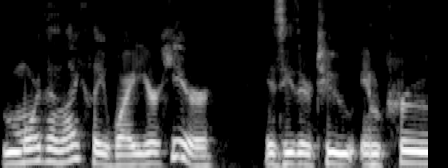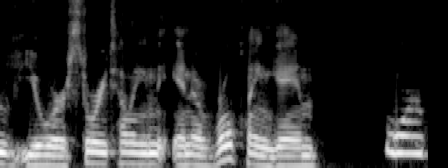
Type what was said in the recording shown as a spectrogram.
more than likely why you're here is either to improve your storytelling in a role playing game or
